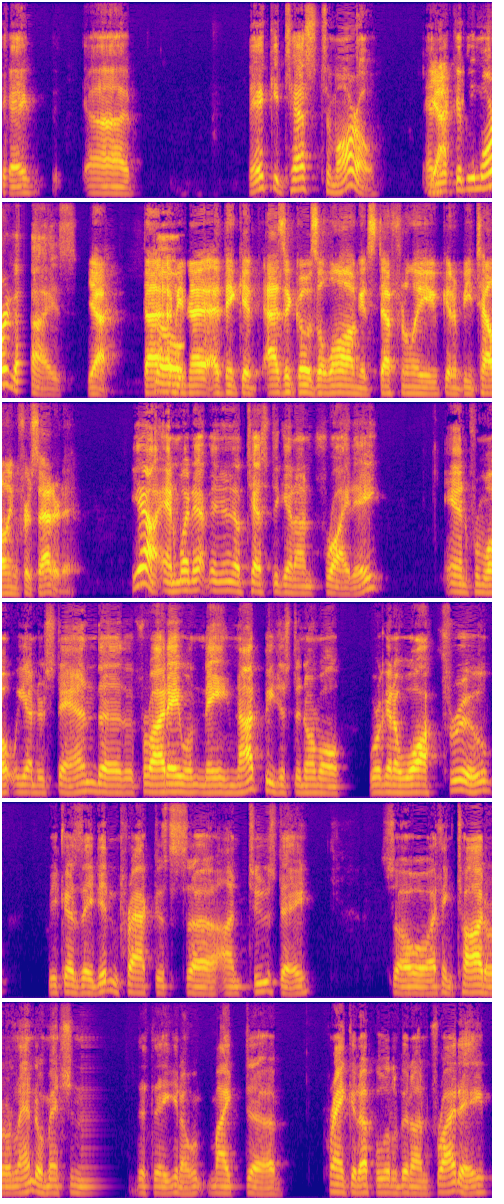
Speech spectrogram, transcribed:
Okay. Uh, they could test tomorrow and Yeah. there could be more guys. Yeah, that I mean, I, I think it as it goes along, it's definitely going to be telling for Saturday. Yeah, and what and then they'll test again on Friday. And from what we understand, uh, the Friday will may not be just a normal. We're going to walk through because they didn't practice uh, on Tuesday. So I think Todd Orlando mentioned that they, you know, might uh, crank it up a little bit on Friday.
